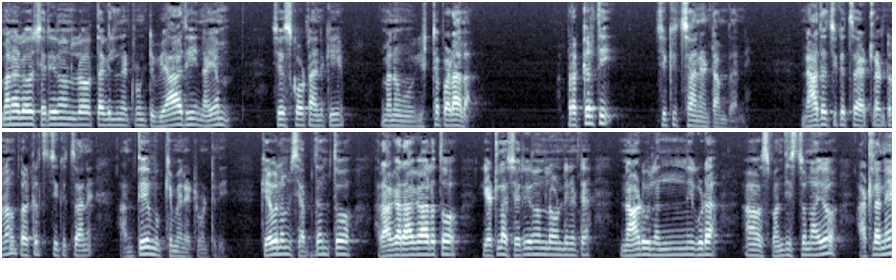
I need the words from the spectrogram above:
మనలో శరీరంలో తగిలినటువంటి వ్యాధి నయం చేసుకోవటానికి మనము ఇష్టపడాల. ప్రకృతి చికిత్స అని అంటాం దాన్ని. నాద చికిత్స ఎట్లా అంటున్నాం ప్రకృతి చికిత్స అనే. అంతే ముఖ్యమైనటువంటిది. కేవలం శబ్దంతో రాగరాగాలతో ఎట్లా శరీరంలో ఉండినట్టు నాడులన్నీ కూడా స్పందిస్తున్నాయో అట్లనే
